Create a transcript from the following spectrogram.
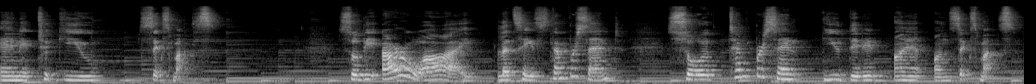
and it took you six months. So the ROI, let's say it's 10%, so 10% you did it on, on six months.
